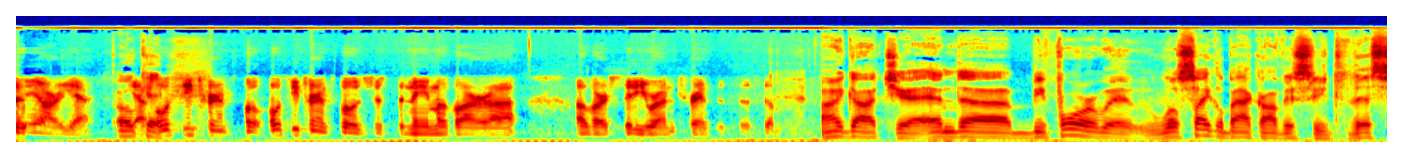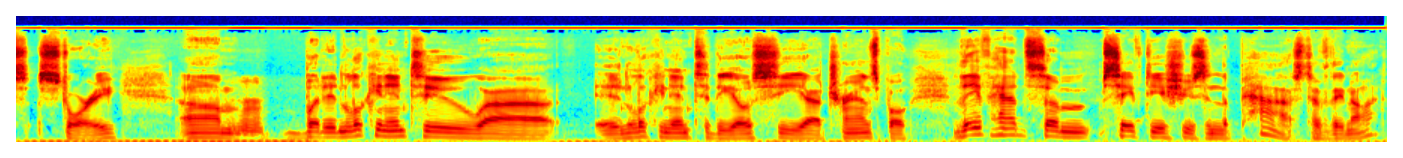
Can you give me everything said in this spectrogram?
They are, yes. Okay. Yeah, OC Transpo. OC Transpo is just the name of our uh, of our city-run transit system. I got you. And uh, before we, we'll cycle back, obviously, to this story, um, Mm-hmm. but in looking into uh, in looking into the OC uh, Transpo, they've had some safety issues in the past, have they not?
